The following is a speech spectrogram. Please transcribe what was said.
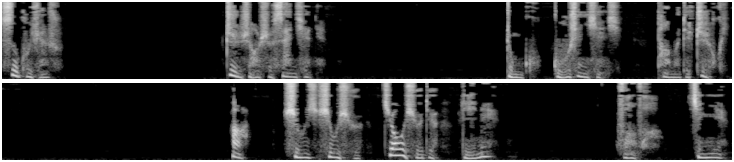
四库全书》至少是三千年，中国古圣先贤他们的智慧啊，修修学教学的理念方法经验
